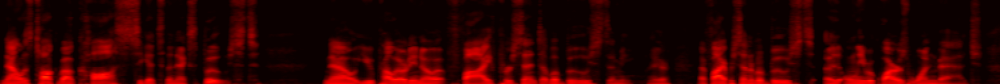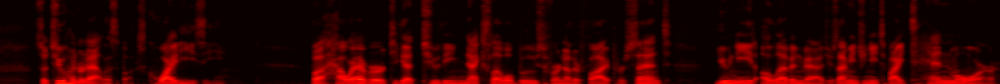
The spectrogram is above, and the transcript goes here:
Now let's talk about costs to get to the next boost. Now, you probably already know at 5% of a boost, I mean, here, at 5% of a boost, it only requires one badge. So 200 Atlas bucks, quite easy. But however, to get to the next level boost for another 5%, you need 11 badges. That means you need to buy 10 more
